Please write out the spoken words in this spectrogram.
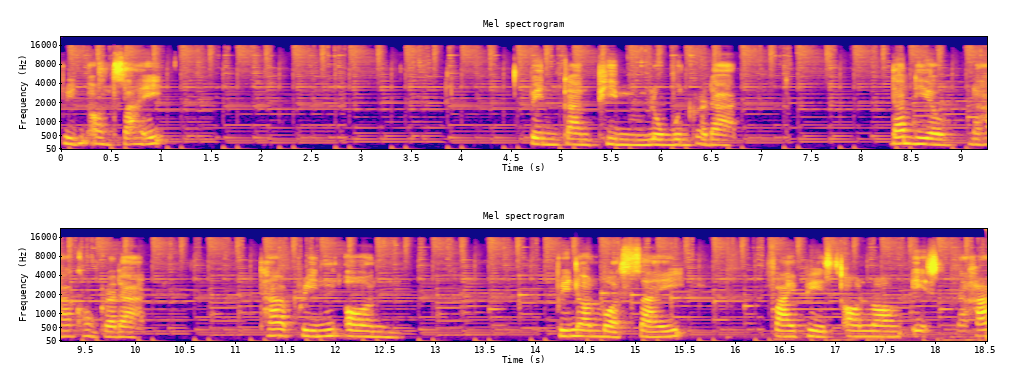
Print on Site เป็นการพิมพ์ลงบนกระดาษ ด้านเดียวนะคะของกระดาษ ถ้า print on print on board side five page on long edge นะคะ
